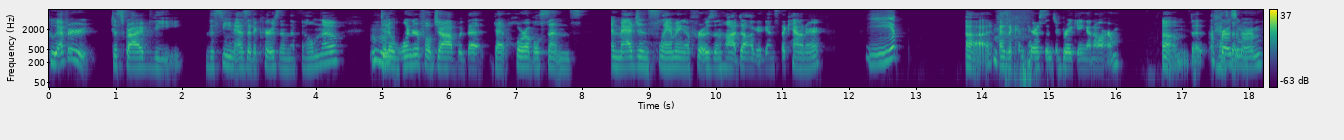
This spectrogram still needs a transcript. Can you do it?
Whoever described the the scene as it occurs in the film, though, Mhm. did a wonderful job with that that horrible sentence. imagine slamming a frozen hot dog against the counter Yep. uh, as a comparison to breaking an arm um, that A frozen been- arm.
